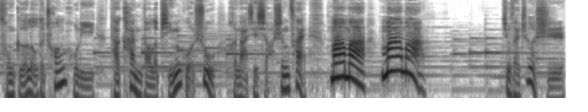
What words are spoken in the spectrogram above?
从阁楼的窗户里，他看到了苹果树和那些小生菜。妈妈，妈妈！就在这时，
